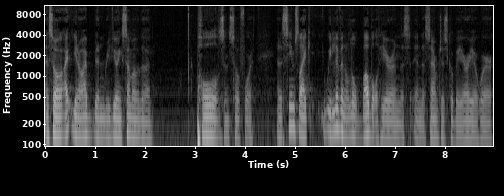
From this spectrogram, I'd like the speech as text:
and so I, you know, I've been reviewing some of the polls and so forth, and it seems like we live in a little bubble here in the in the San Francisco Bay Area where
